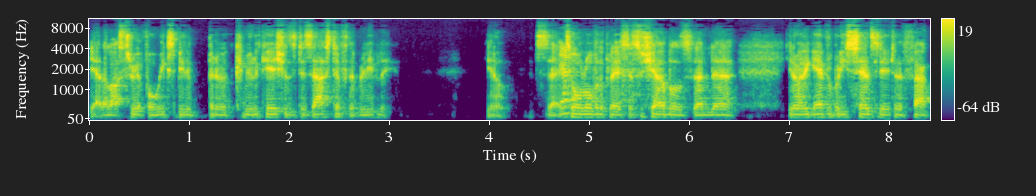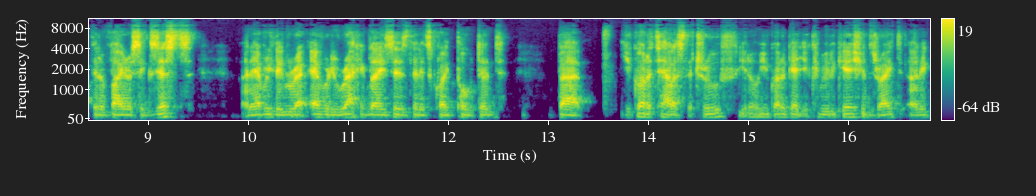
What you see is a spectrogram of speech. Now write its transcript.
yeah, the last three or four weeks have been a bit of a communications disaster for them, really. You know, it's, uh, yeah. it's all over the place. It's a shambles. And, uh, you know, I think everybody's sensitive to the fact that a virus exists and everything, re- everybody recognizes that it's quite potent but you've got to tell us the truth. You know, you've got to get your communications right. And it,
